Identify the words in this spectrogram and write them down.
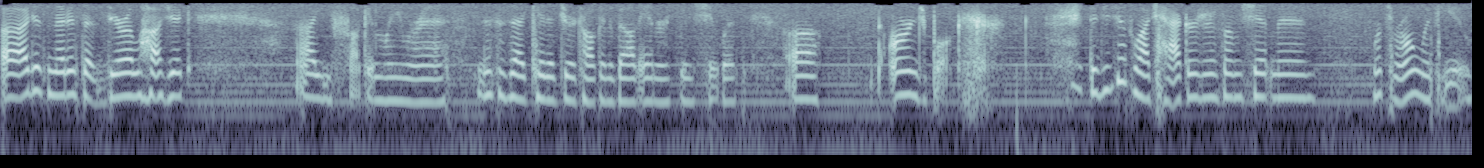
Uh, I just noticed that Zero Logic, Ah,、uh, you fucking lamer ass. This is that kid that you're talking about anarchy and shit with. Uh, the Orange Book. Did you just watch Hackers or some shit, man? What's wrong with you?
